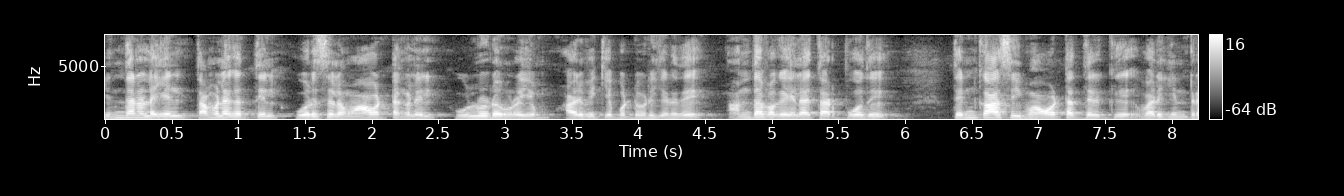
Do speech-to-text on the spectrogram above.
இந்த நிலையில் தமிழகத்தில் ஒரு சில மாவட்டங்களில் உள்ளுடுமுறையும் அறிவிக்கப்பட்டு வருகிறது. அந்த வகையில் தற்போது தென்காசி மாவட்டத்திற்கு வருகின்ற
